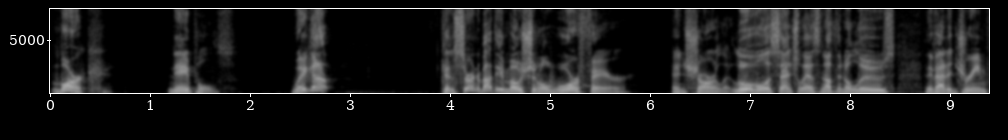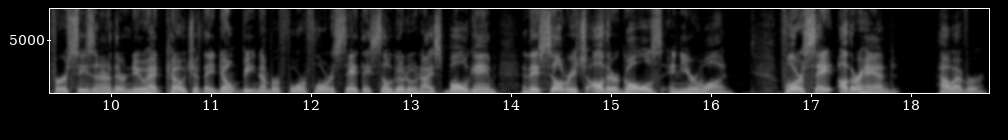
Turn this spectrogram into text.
Mark Naples, wake up. Concerned about the emotional warfare in Charlotte. Louisville essentially has nothing to lose. They've had a dream first season under their new head coach. If they don't beat number four Florida State, they still go to a nice bowl game, and they still reach all their goals in year one. Florida State, other hand, however,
